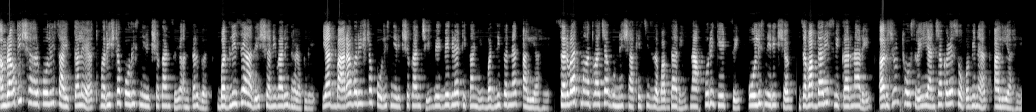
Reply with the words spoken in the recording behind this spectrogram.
अमरावती शहर पोलीस आयुक्तालयात वरिष्ठ पोलीस निरीक्षकांचे अंतर्गत बदलीचे आदेश शनिवारी धडकले. यात बारा वरिष्ठ पोलीस निरीक्षकांची वेगवेगळ्या ठिकाणी बदली करण्यात आली आहे. सर्वात महत्त्वाच्या गुन्हे शाखेची जबाबदारी नागपुरी गेटचे पोलीस निरीक्षक जबाबदारी स्वीकारणारे अर्जुन ठोसरे यांच्याकडे सोपविण्यात आली आहे.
